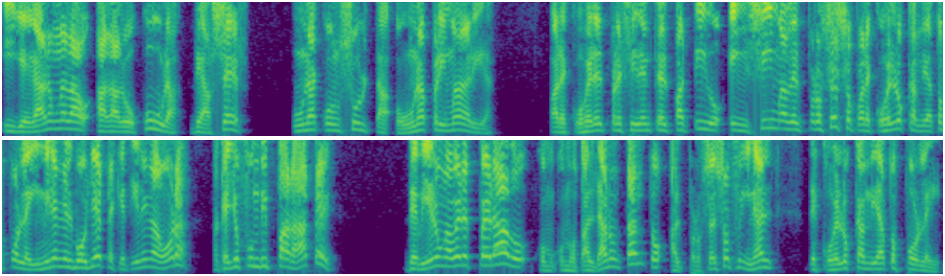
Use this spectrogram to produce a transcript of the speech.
y llegaron a la, locura de hacer una consulta o una primaria para escoger el presidente del partido encima del proceso para escoger los candidatos por ley. Y miren el bollete que tienen ahora. Aquello fue un disparate. Debieron haber esperado, como, como tardaron tanto, al proceso final de escoger los candidatos por ley.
